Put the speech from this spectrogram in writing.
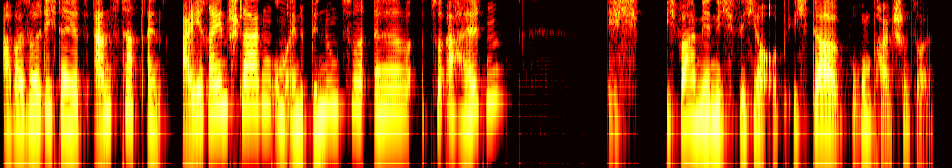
Aber sollte ich da jetzt ernsthaft ein Ei reinschlagen, um eine Bindung zu, äh, zu erhalten? Ich ich war mir nicht sicher, ob ich da rumpeitschen soll.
